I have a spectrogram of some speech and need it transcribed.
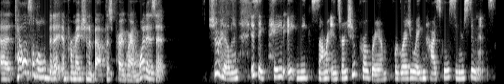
uh, tell us a little bit of information about this program. What is it? Sure, Helen. It's a paid eight week summer internship program for graduating high school senior students.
